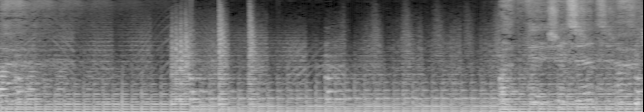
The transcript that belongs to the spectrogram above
What visions in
